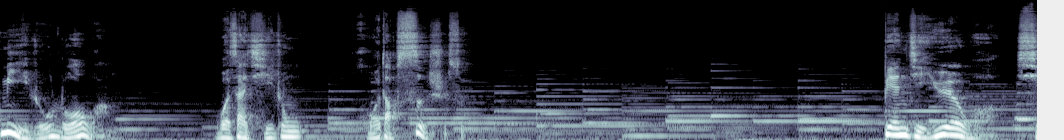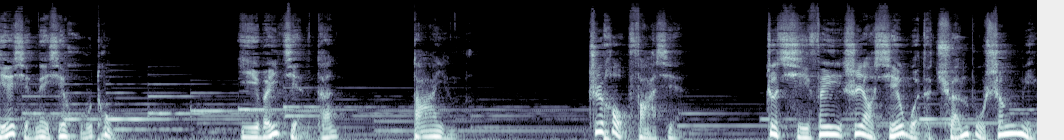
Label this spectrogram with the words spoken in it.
密如罗网，我在其中活到四十岁。编辑约我写写那些胡同，以为简单，答应了。之后发现，这岂非是要写我的全部生命？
